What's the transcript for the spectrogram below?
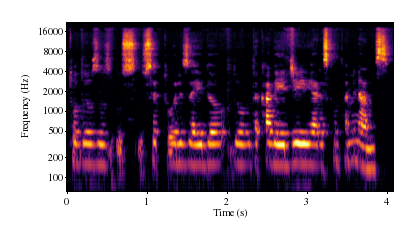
todos os, os, os setores aí do, do, da cadeia de áreas contaminadas.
